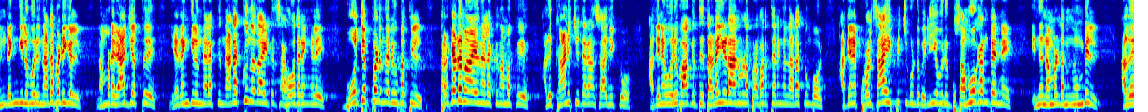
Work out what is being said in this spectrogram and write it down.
എന്തെങ്കിലും ഒരു നടപടികൾ നമ്മുടെ രാജ്യത്ത് ഏതെങ്കിലും നിലയ്ക്ക് നടക്കുന്നതായിട്ട് സഹോദരങ്ങളെ ബോധ്യപ്പെടുന്ന രൂപത്തിൽ പ്രകടമായ നിലയ്ക്ക് നമുക്ക് അത് കാണിച്ചു തരാൻ സാധിക്കുമോ? അതിനെ ഒരു ഭാഗത്ത് തടയിടാനുള്ള പ്രവർത്തനങ്ങൾ നടക്കുമ്പോൾ അതിനെ പ്രോത്സാഹിപ്പിച്ചുകൊണ്ട് വലിയ ഒരു സമൂഹം തന്നെ ഇന്ന് നമ്മളുടെ മുമ്പിൽ അത്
